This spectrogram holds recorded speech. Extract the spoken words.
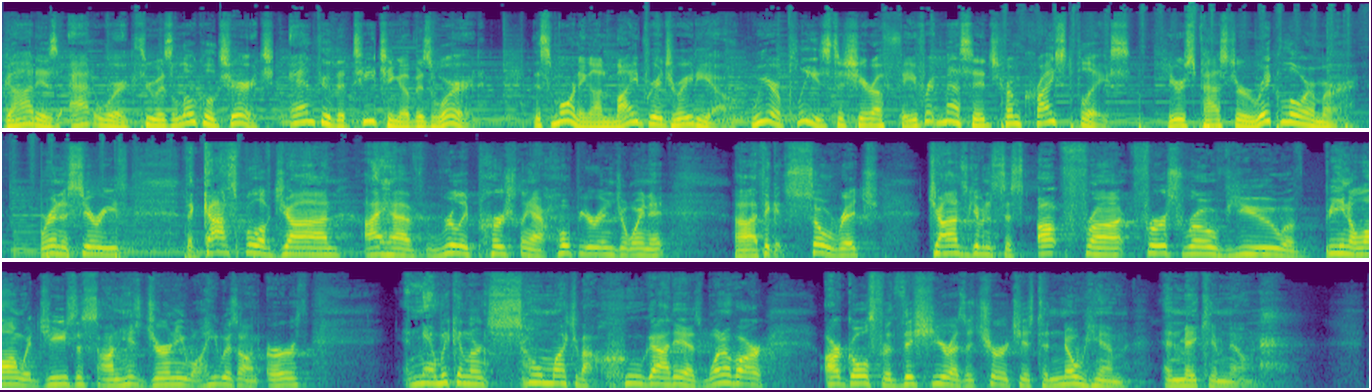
God is at work through His local church and through the teaching of His Word. This morning on MyBridge Radio, we are pleased to share a favorite message from Christ Place. Here's Pastor Rick Lorimer. We're in a series, The Gospel of John. I have really personally, I hope you're enjoying it. Uh, I think it's so rich. John's given us this upfront, first row view of being along with Jesus on his journey while he was on earth. And man, we can learn so much about who God is. One of our, our goals for this year as a church is to know him and make him known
